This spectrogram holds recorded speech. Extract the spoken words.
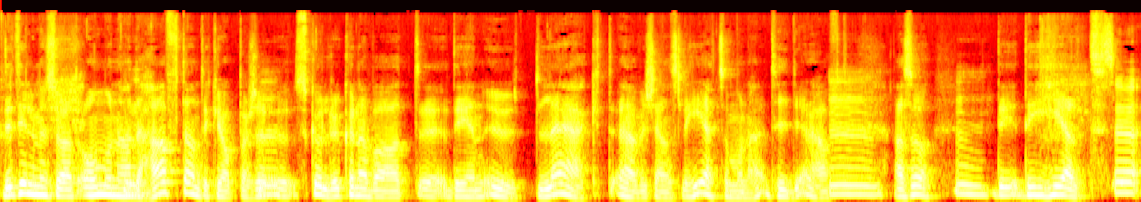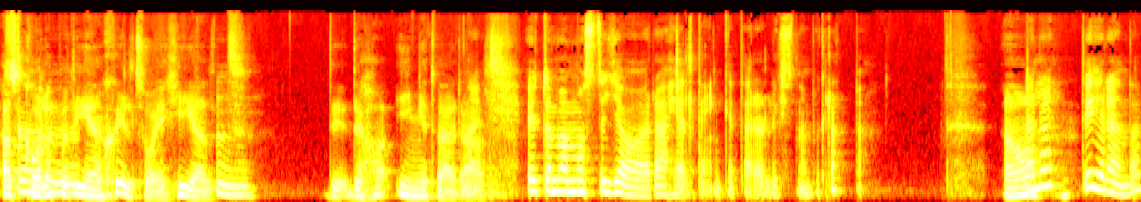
Det är till och med så att om hon hade Mm. haft antikroppar så skulle det kunna vara att eh, det är en utläkt överkänslighet som hon tidigare haft. Alltså det, det är helt, Mm. Så- att så- kolla på ett mm. enskilt så är helt, det, det har inget värde Nej. alls. Utan man måste göra helt enkelt är att lyssna på kroppen. Ja, Eller? Det är det enda.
